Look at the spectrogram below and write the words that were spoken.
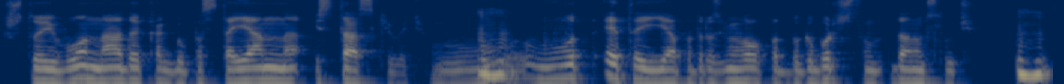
что его надо как бы постоянно истаскивать. Mm-hmm. Вот это я подразумевал под богоборчеством в данном случае. Mm-hmm.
